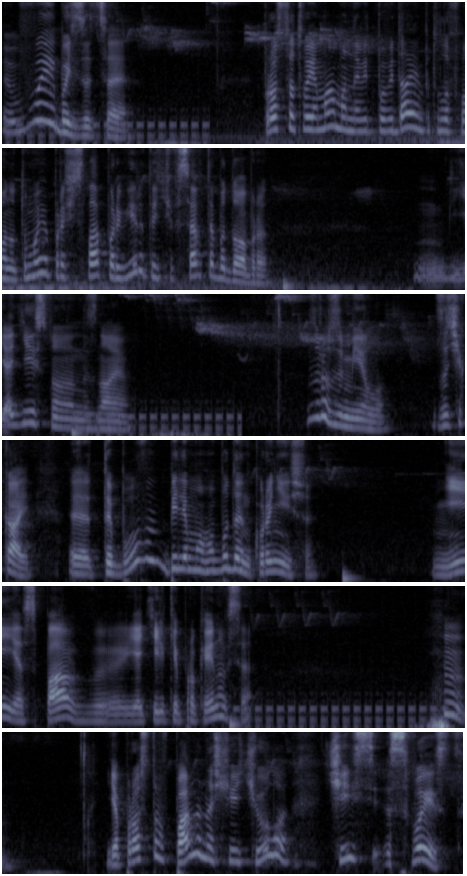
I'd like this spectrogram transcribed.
Вибач за це. Просто твоя мама не відповідає по телефону, тому я прийшла перевірити, чи все в тебе добре. Я дійсно не знаю. Зрозуміло. Зачекай. Е, Ти був біля мого будинку раніше? Ні, я спав, е, я тільки прокинувся. Хм. Я просто впевнена, що я чула чийсь свист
